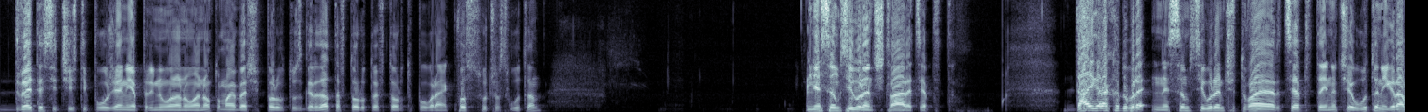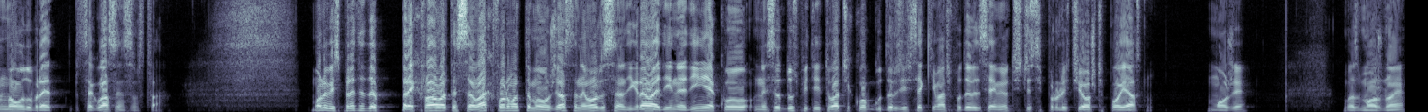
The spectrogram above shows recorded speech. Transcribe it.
двете си чисти положения при 0 на 0 то май беше първото с градата, второто е второто по време. Какво се случва с Лутън? Не съм сигурен, че това е рецептата. Да, играха добре. Не съм сигурен, че това е рецептата. Иначе Лутън игра много добре. Съгласен съм с това. Моля ви, спрете да прехвалвате Салах. Формата му е ужасна, не може да се надиграва един на един и ако не са дуспити и това, че Клоп го държи всеки матч по 90 минути, ще си проличи още по-ясно. Може. Възможно е.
